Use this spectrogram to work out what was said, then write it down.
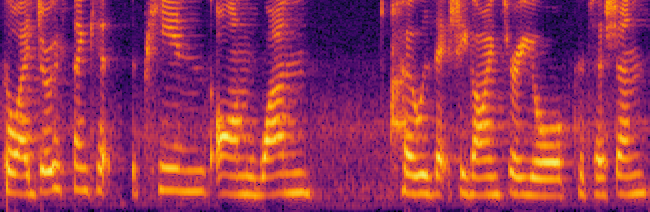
So I do think it depends on one, who is actually going through your petition.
